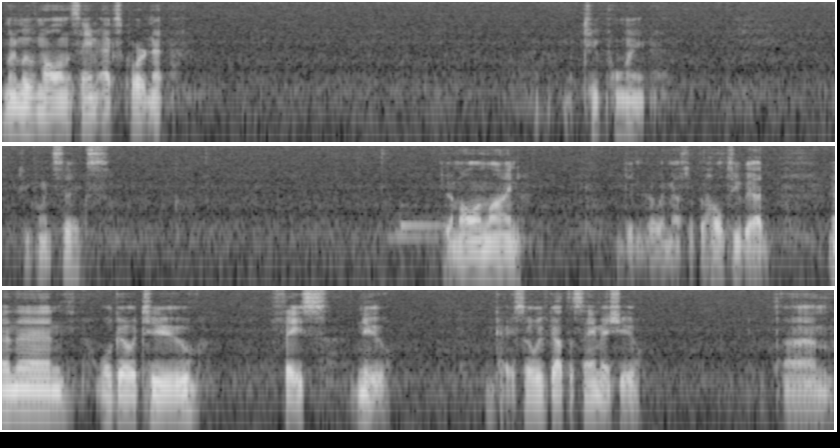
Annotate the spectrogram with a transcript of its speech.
I'm going to move them all in the same x coordinate. 2 point, 2.6. Get them all in line. Didn't really mess with the hull too bad. And then we'll go to face new. Okay, so we've got the same issue. Um,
